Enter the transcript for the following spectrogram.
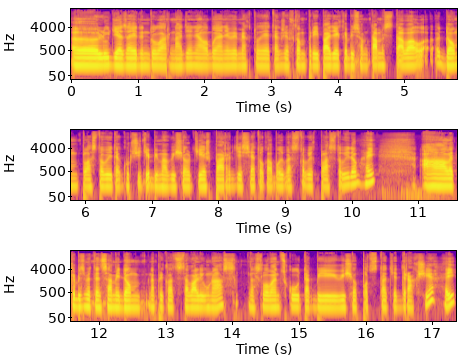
E, ľudia za 1 dolár na deň, alebo ja neviem, jak to je, takže v tom prípade, keby som tam staval dom plastový, tak určite by ma vyšiel tiež pár desiatok alebo iba stoviek plastový dom, hej. Ale keby sme ten samý dom napríklad stavali u nás na Slovensku, tak by vyšiel v podstate drahšie, hej.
